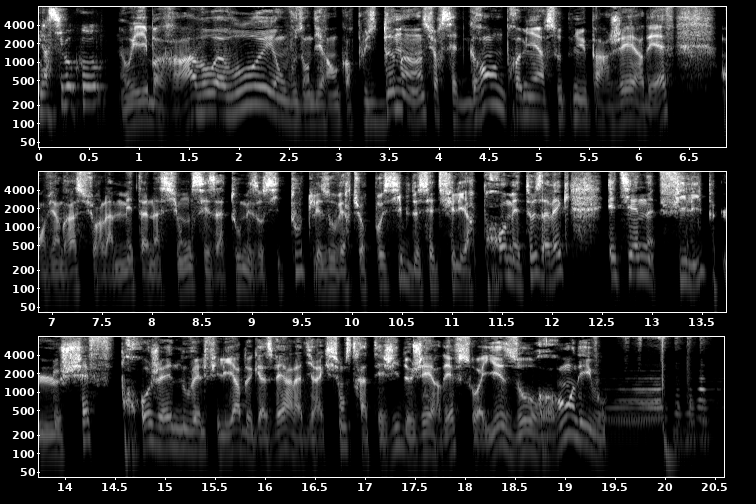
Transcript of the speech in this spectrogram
Merci beaucoup. Oui, bravo à vous et on vous en dira encore plus demain hein, sur cette grande première soutenue par GRDF. On reviendra sur la méthanation, ses atouts, mais aussi toutes les ouvertures possibles de cette filière prometteuse avec Étienne Philippe, le chef projet nouvelle filière de gaz vert à la direction stratégie de GRDF. Soyez au rendez-vous. Thank you.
